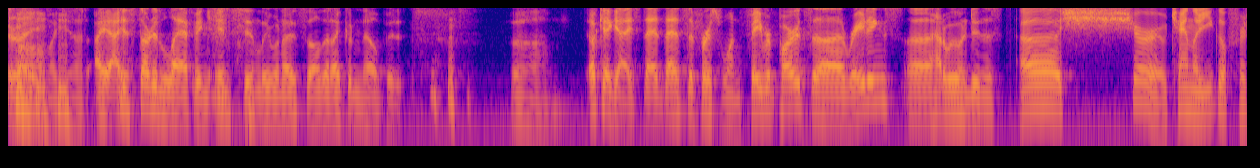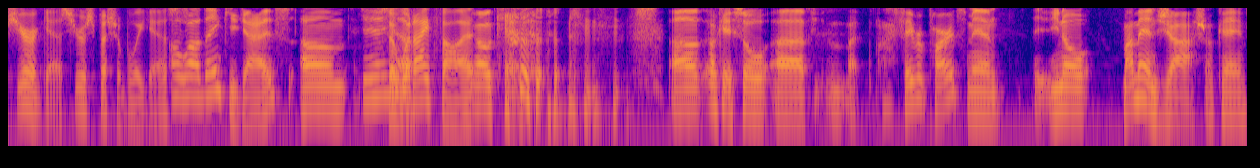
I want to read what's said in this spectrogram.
Oh my god! I, I started laughing instantly when I saw that. I couldn't help it. Um, okay, guys, that that's the first one. Favorite parts, uh, ratings. Uh, how do we want to do this? Uh, sure. Chandler, you go first. You're a guest. You're a special boy guest. Oh well, thank you guys. Um, yeah, so yeah. what I thought. Okay. uh, okay. So, uh, my my favorite parts, man. You know, my man Josh. Okay,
